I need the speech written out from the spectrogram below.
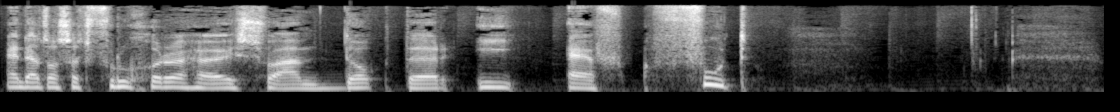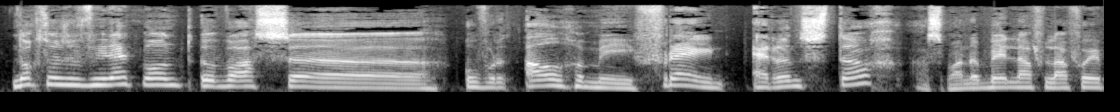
En dat was het vroegere huis van dokter I.F. Voet. Dr. Sophie Redmond was uh, over het algemeen vrij ernstig. Als man bij Laf voor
